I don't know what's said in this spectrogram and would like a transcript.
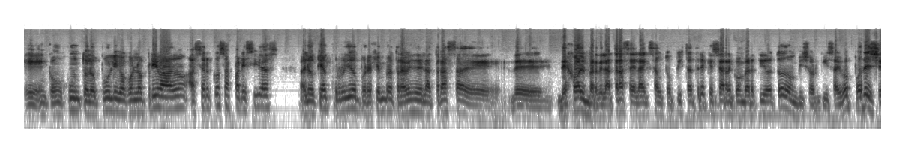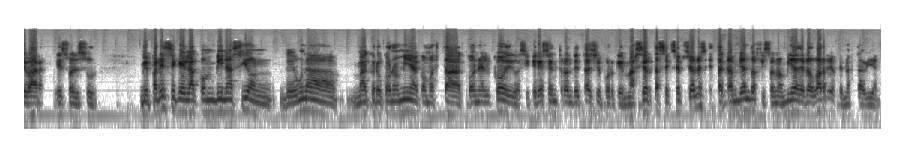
eh, en conjunto lo público con lo privado, hacer cosas parecidas a lo que ha ocurrido, por ejemplo, a través de la traza de, de, de la traza de la ex autopista 3, que se ha reconvertido todo en Villorquiza. Y vos podés llevar eso al sur. Me parece que la combinación de una macroeconomía como está con el código, si querés entro en detalle porque más ciertas excepciones, está cambiando fisonomías de los barrios que no está bien.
